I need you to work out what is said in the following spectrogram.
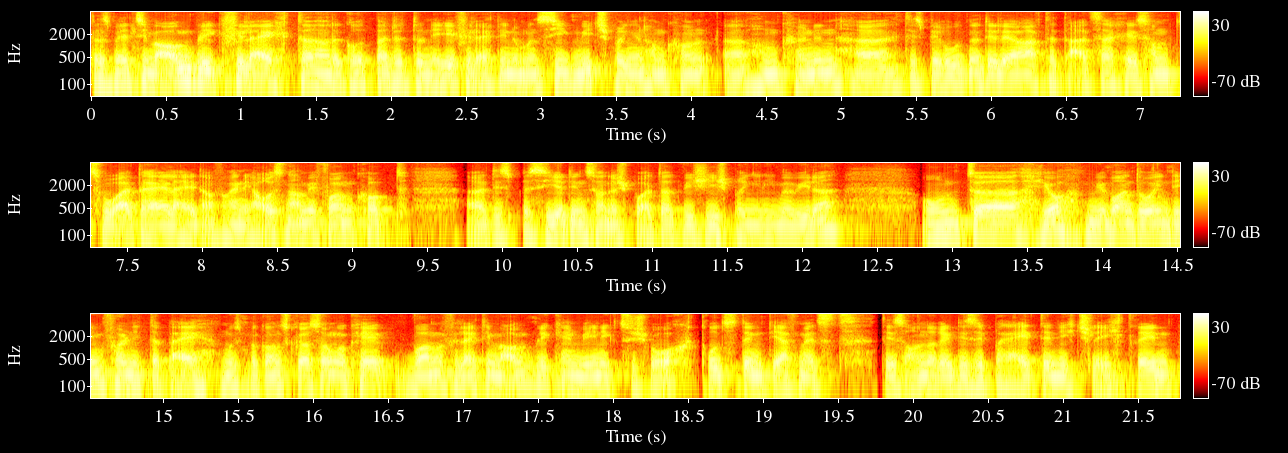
Dass wir jetzt im Augenblick vielleicht, äh, oder gerade bei der Tournee, vielleicht nicht um einen Sieg mitspringen haben, äh, haben können, äh, das beruht natürlich auch auf der Tatsache, es haben zwei, drei Leute einfach eine Ausnahmeform gehabt. Das passiert in so einer Sportart wie Skispringen immer wieder. Und äh, ja, wir waren da in dem Fall nicht dabei. Muss man ganz klar sagen, okay, waren wir vielleicht im Augenblick ein wenig zu schwach. Trotzdem darf man jetzt das andere, diese Breite nicht schlecht reden.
